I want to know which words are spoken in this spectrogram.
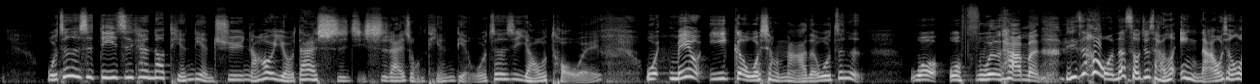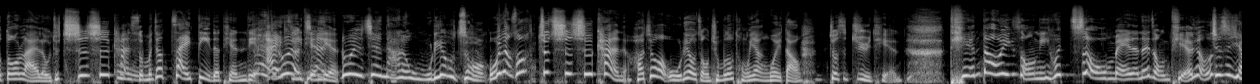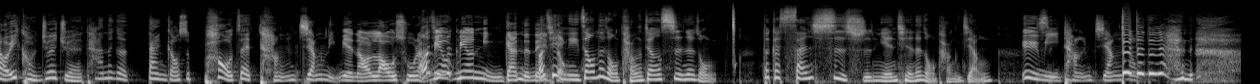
我真的是第一次看到甜点区，然后有大概十几十来种甜点，我真的是摇头哎、欸，我没有一个我想拿的，我真的。我我服了他们，你知道我那时候就想说硬拿，我想说我都来了，我就吃吃看什么叫在地的甜点，埃及甜点。如果今天拿了五六种，我想说就吃吃看，好像五六种全部都同样味道，就是巨甜，甜到一种你会皱眉的那种甜，想说就是咬一口你就会觉得它那个蛋糕是泡在糖浆里面，然后捞出来，没有没有拧干的那种。而且你知道那种糖浆是那种。大概三四十年前那种糖浆，玉米糖浆，对对对对，很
